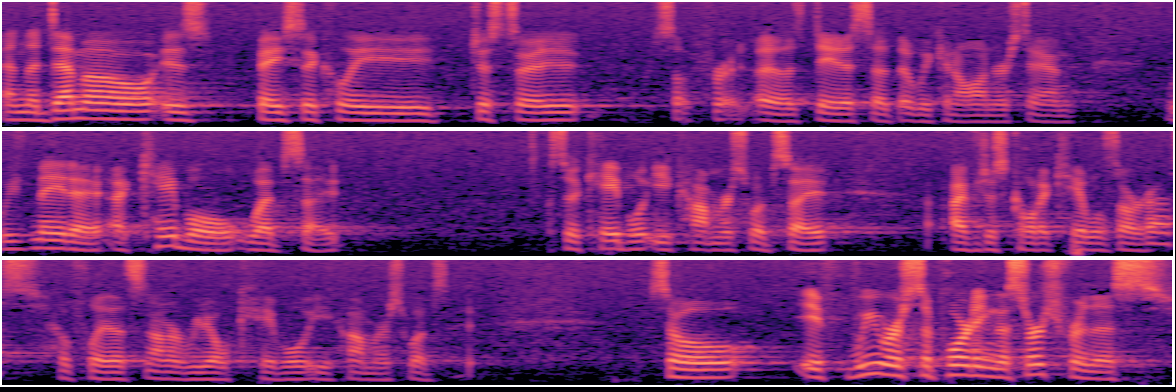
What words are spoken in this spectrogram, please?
and the demo is basically just a, a data set that we can all understand. We've made a, a cable website, so a cable e-commerce website. I've just called it Cables R Us. Hopefully, that's not a real cable e-commerce website. So if we were supporting the search for this,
